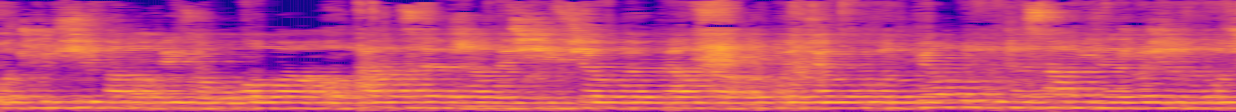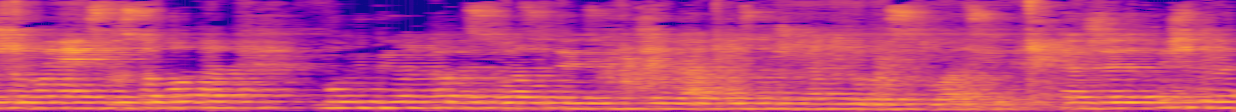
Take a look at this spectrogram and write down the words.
Oczywiście Pan obiecał umowa o pracę, żadne śmieciowe, praca od poniedziałku do piątku, czasami w zależności od zapotrzebowania jest to sobota, mówi wyjątkowe sytuacje, to jest niedziela, a to są już wyjątkowe sytuacje. Także myślę, że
